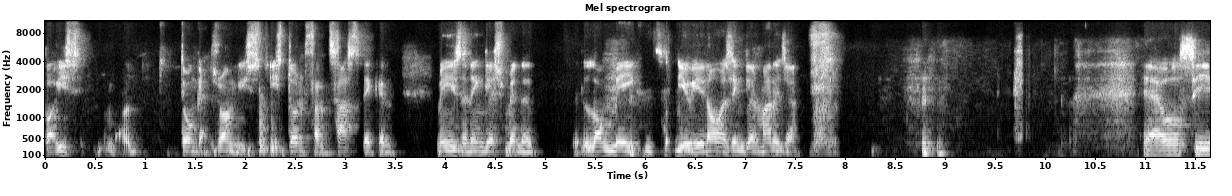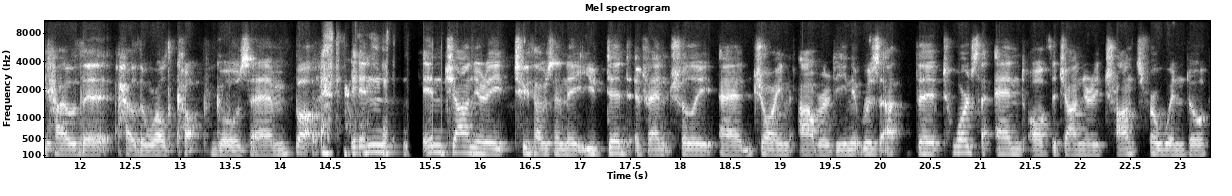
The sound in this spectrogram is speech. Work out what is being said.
But he's don't get us wrong, he's he's done fantastic. And me as an Englishman, long may continue, you know, as England manager. yeah, we'll see how the how the World Cup goes. Um, but in in January 2008, you did eventually uh, join Aberdeen. It was at the towards the end of the January transfer window.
